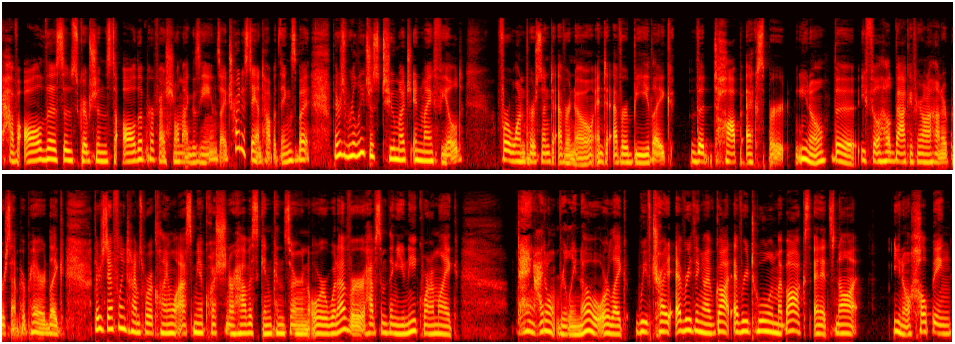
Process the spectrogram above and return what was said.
have all the subscriptions to all the professional magazines. I try to stay on top of things, but there's really just too much in my field for one person to ever know and to ever be like the top expert, you know, the you feel held back if you're not 100% prepared. Like there's definitely times where a client will ask me a question or have a skin concern or whatever, have something unique where I'm like, "Dang, I don't really know." Or like we've tried everything I've got, every tool in my box and it's not, you know, helping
